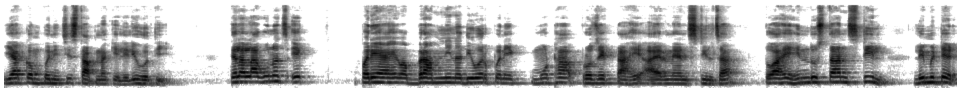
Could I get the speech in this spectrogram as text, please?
या कंपनीची स्थापना केलेली होती. त्याला लागूनच एक पर्याय आहे ब्राह्मणी नदीवर पण एक मोठा प्रोजेक्ट आहे आयर्न अँड स्टीलचा. तो आहे हिंदुस्तान स्टील लिमिटेड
